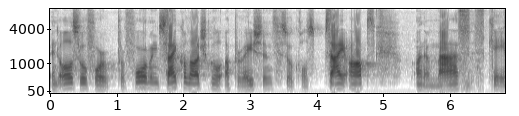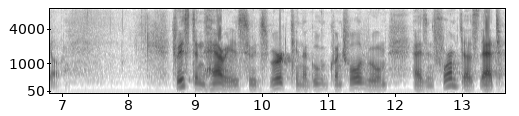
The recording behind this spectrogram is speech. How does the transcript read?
and also for performing psychological operations, so-called psyops, on a mass scale. Tristan Harris, who's worked in a Google control room, has informed us that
